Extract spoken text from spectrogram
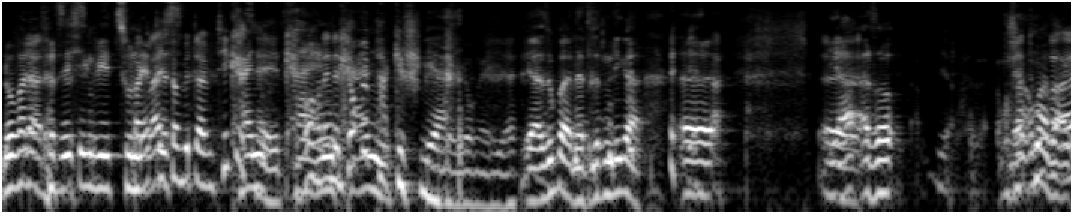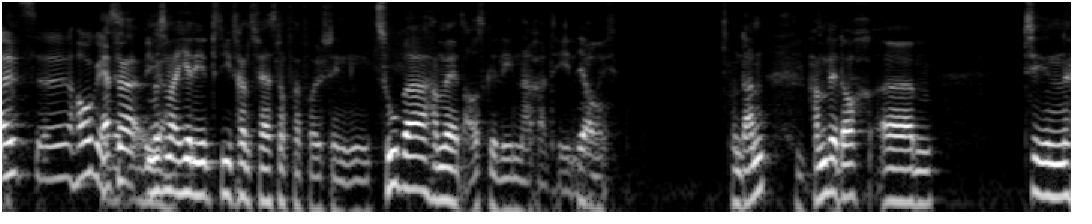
nur weil Ja, er für sich irgendwie zu nett ist. Mit deinem Tickets-Hate. kein- Am Wochenende kein- Doppelpack geschnürt, ja. der Junge hier. Ja, super, in der dritten Liga. äh, ja, also Ja. muss man auch mal sagen. als äh, Hauge. Erstmal müssen wir hier die, die Transfers noch vervollständigen. Zuba haben wir jetzt ausgeliehen nach Athen, Ja. glaube ich. Und dann haben wir doch ähm, den,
